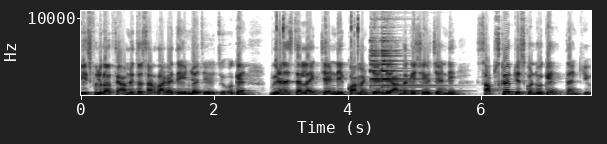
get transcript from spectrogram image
పీస్ఫుల్గా ఫ్యామిలీతో సరదాగా అయితే ఎంజాయ్ చేయొచ్చు. ఓకే వీడియో నచ్చితే లైక్ చేయండి కామెంట్ చేయండి అందరికీ షేర్ చేయండి. సబ్స్క్రైబ్ చేసుకోండి ఓకే? థ్యాంక్ యూ.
